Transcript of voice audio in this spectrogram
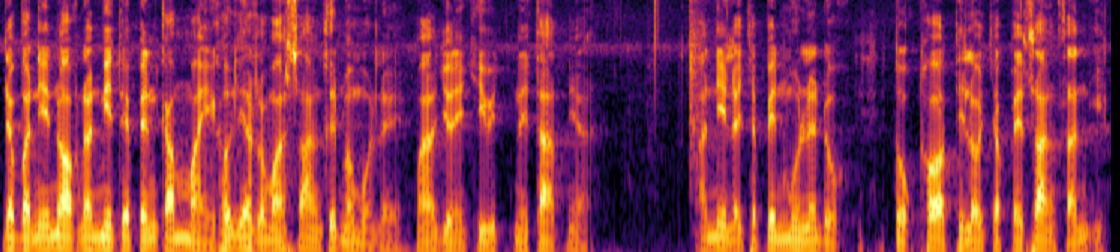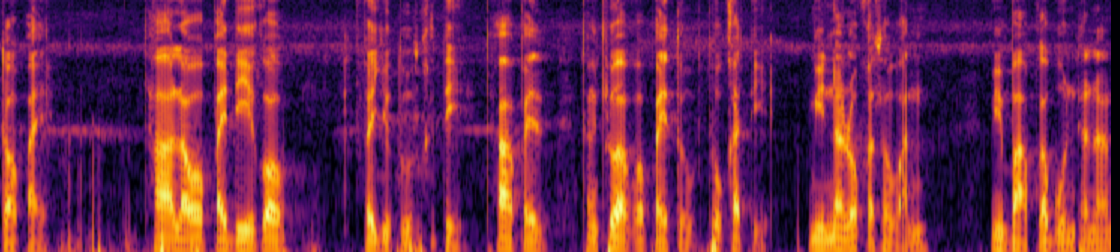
เดี๋ยวบัดนี้นอกนั้นมีแต่เป็นกรรมใหม่เขาเรียกเรามาสร้างขึ้นมาหมดเลย มาอยู่ในชีวิตในธาตุเนี่ย อันนี้แหละจะเป็นมูลดกตกทอดที่เราจะไปสร้างสรรค์อีกต่อไป ถ้าเราไปดีก็ไปอยู่ตุคติ ถ้าไปทั้งชั่วก็ไปตุทุกขติ มีนรกกับสวรรค์ มีบาปกับบุญเท่านั้น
